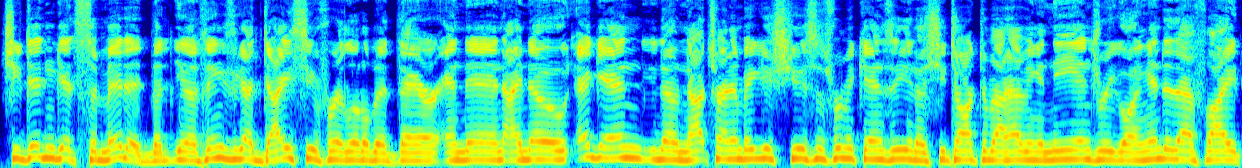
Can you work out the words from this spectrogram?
she didn't get submitted, but, you know, things got dicey for a little bit there. And then I know, again, you know, not trying to make excuses for Mackenzie, you know, she talked about having a knee injury going into that fight.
